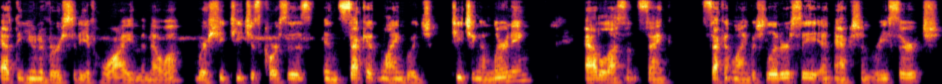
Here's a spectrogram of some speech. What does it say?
at the University of Hawaii, Manoa, where she teaches courses in second language teaching and learning, adolescent second language literacy, and action research.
